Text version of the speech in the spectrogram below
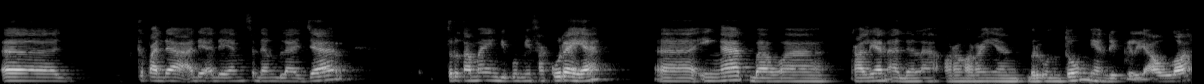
uh, kepada adik-adik yang sedang belajar, terutama yang di bumi Sakura ya, uh, ingat bahwa kalian adalah orang-orang yang beruntung yang dipilih Allah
